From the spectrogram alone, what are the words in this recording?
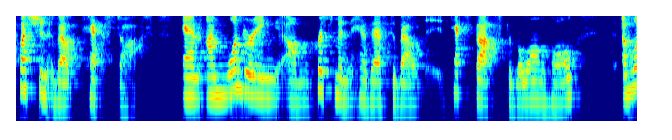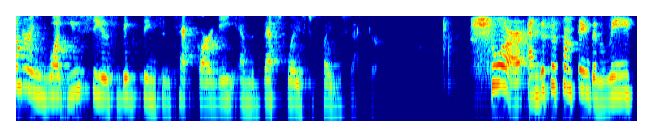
question about tech stocks, and I'm wondering. Um, Chrisman has asked about tech stocks for the long haul. I'm wondering what you see as the big themes in tech, Gargi, and the best ways to play the sector. Sure, and this is something that we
